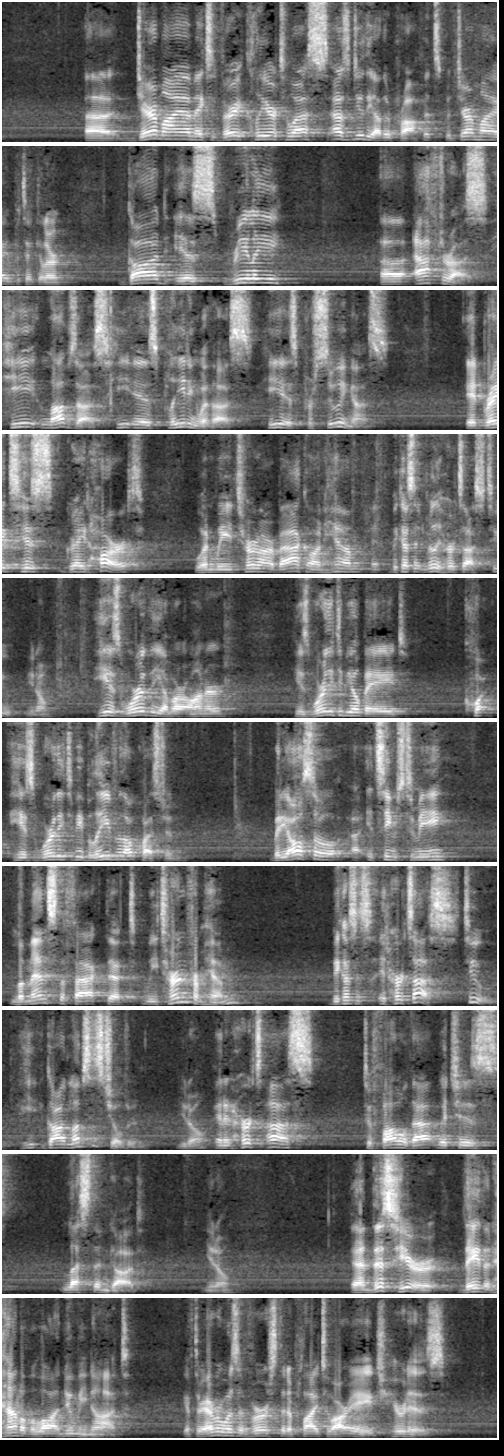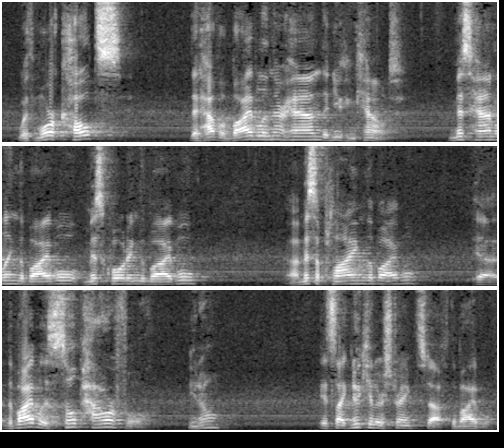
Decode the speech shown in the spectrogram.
Uh, Jeremiah makes it very clear to us, as do the other prophets, but Jeremiah in particular, God is really uh, after us. He loves us. He is pleading with us. He is pursuing us. It breaks his great heart when we turn our back on him because it really hurts us too, you know. He is worthy of our honor. He is worthy to be obeyed. He is worthy to be believed without question. But he also, uh, it seems to me, laments the fact that we turn from him because it hurts us too. He, God loves his children, you know, and it hurts us to follow that which is less than God, you know. And this here, they that handle the law knew me not. If there ever was a verse that applied to our age, here it is. With more cults that have a Bible in their hand than you can count, mishandling the Bible, misquoting the Bible, uh, misapplying the Bible. Yeah, the Bible is so powerful, you know. It's like nuclear strength stuff, the Bible.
